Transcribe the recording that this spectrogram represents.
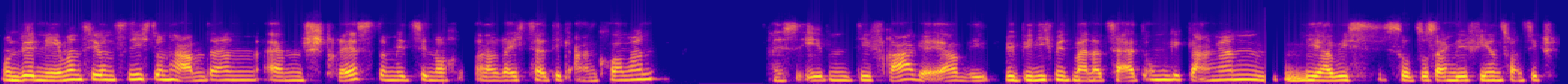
Und wir nehmen sie uns nicht und haben dann einen Stress, damit sie noch äh, rechtzeitig ankommen. Das ist eben die Frage, ja, wie, wie bin ich mit meiner Zeit umgegangen? Wie habe ich sozusagen die 24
